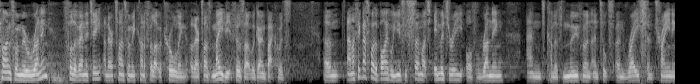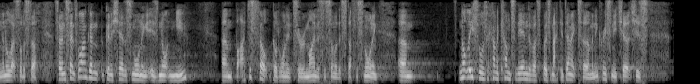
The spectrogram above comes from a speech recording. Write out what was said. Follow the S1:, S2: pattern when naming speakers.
S1: times when we're running, full of energy, and there are times when we kind of feel like we're crawling, or there are times maybe it feels like we're going backwards. Um, and I think that's why the Bible uses so much imagery of running and kind of movement and talks and race and training and all that sort of stuff. So in a sense, what I'm going, going to share this morning is not new, um, but I just felt God wanted to remind us of some of this stuff this morning. Um, not least of as we kind of come to the end of, I suppose, an academic term, and increasingly churches,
